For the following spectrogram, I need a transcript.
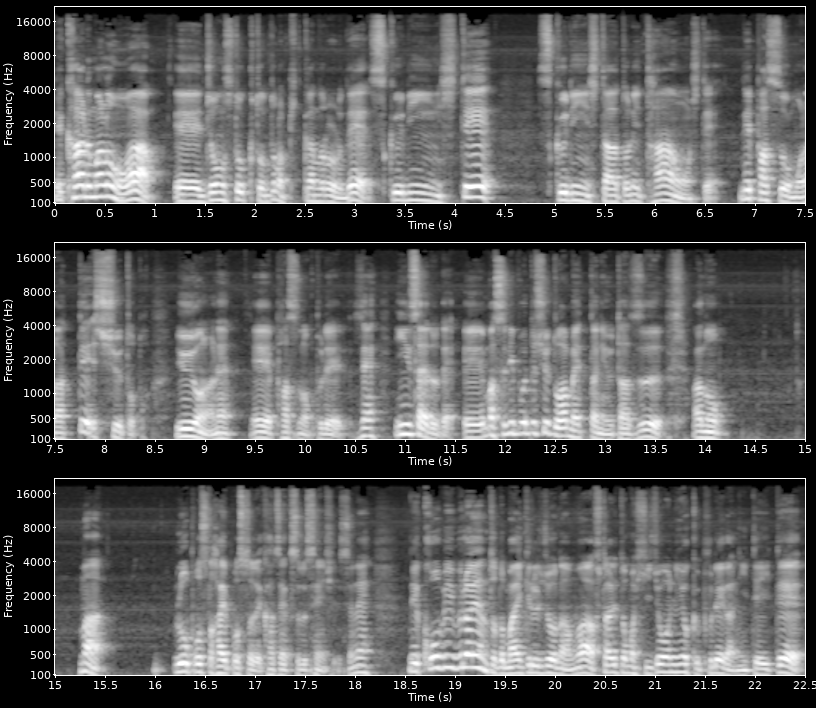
でカール・マローンは、えー、ジョン・ストックトンとのピックアンドロールでスクリーンして、スクリーンした後にターンをして、で、パスをもらってシュートというようなね、えー、パスのプレーですね。インサイドで、えー、まあ、スリーポイントシュートはめったに打たず、あの、まあ、ローポスト、ハイポストで活躍する選手ですよね。でコービー・ブライアントとマイケル・ジョーダンは2人とも非常によくプレーが似ていて、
